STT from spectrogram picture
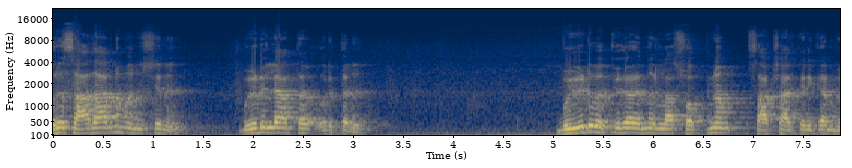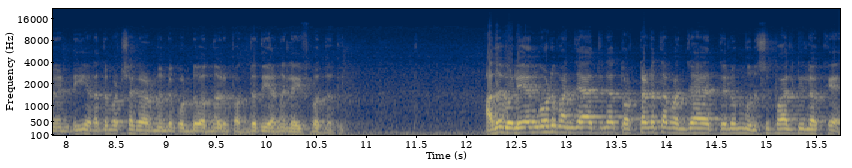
ഒരു സാധാരണ മനുഷ്യന് വീടില്ലാത്ത ഒരുത്തന് വീട് വെക്കുക എന്നുള്ള സ്വപ്നം സാക്ഷാത്കരിക്കാൻ വേണ്ടി ഇടതുപക്ഷ ഗവൺമെന്റ് കൊണ്ടുവന്ന ഒരു പദ്ധതിയാണ് ലൈഫ് പദ്ധതി. അത് വെളിയങ്കോട് പഞ്ചായത്തിലെ തൊട്ടടുത്ത പഞ്ചായത്തിലും മുനിസിപ്പാലിറ്റിയിലൊക്കെ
